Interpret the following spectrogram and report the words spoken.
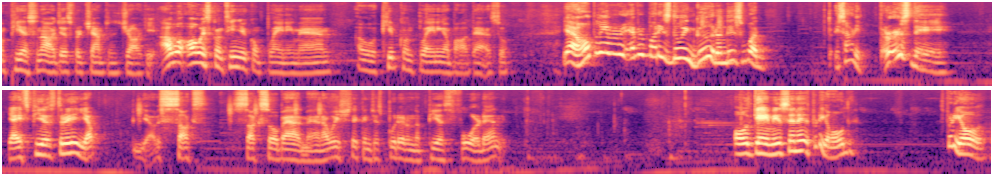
on PS Now just for Champions Jockey. I will always continue complaining, man. I will keep complaining about that. So, yeah, hopefully every, everybody's doing good on this. What? It's already Thursday. Yeah, it's PS3. Yep. Yeah, it sucks. Sucks so bad, man. I wish they can just put it on the PS4 then. Old game, isn't it? It's pretty old. It's pretty old,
